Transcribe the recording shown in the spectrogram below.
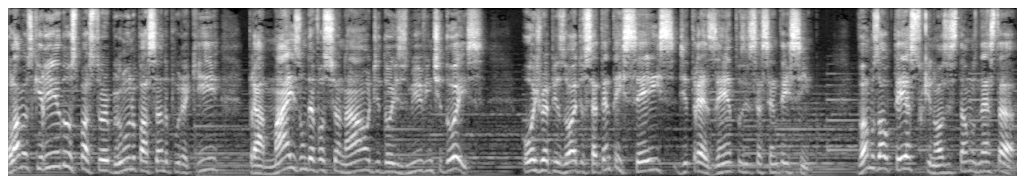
Olá, meus queridos, Pastor Bruno passando por aqui para mais um devocional de 2022. Hoje o episódio 76 de 365. Vamos ao texto que nós estamos nesta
